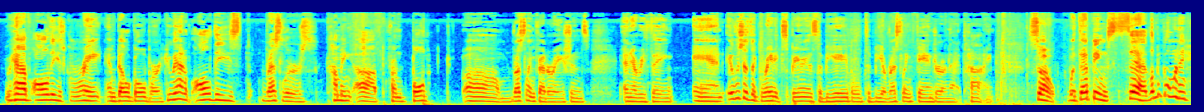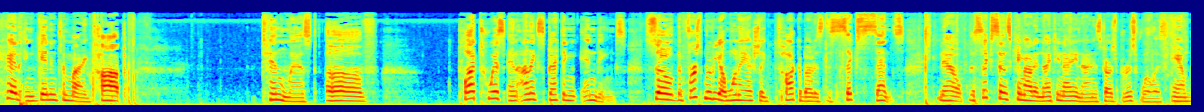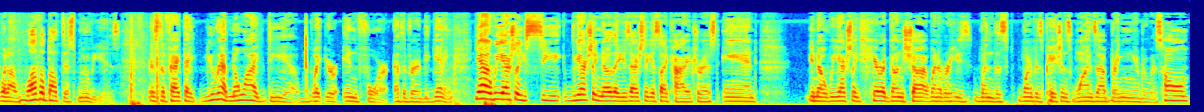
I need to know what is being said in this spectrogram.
You have all these great, and Bill Goldberg, you had all these wrestlers coming up from both um, wrestling federations and everything, and it was just a great experience to be able to be a wrestling fan during that time. So, with that being said, let me go on ahead and get into my top 10 list of plot twists and unexpected endings. So, the first movie I want to actually talk about is The Sixth Sense. Now, The Sixth Sense came out in 1999 and stars Bruce Willis. And what I love about this movie is, is the fact that you have no idea what you're in for at the very beginning. Yeah, we actually see, we actually know that he's actually a psychiatrist and you know, we actually hear a gunshot whenever he's when this one of his patients winds up bringing him to his home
